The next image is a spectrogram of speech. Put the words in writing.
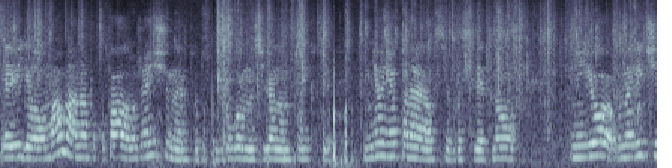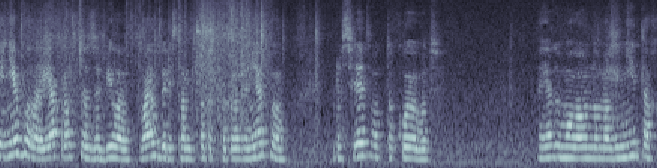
Я видела у мамы, она покупала у женщины тут в другом населенном пункте. Мне у нее понравился браслет, но у нее в наличии не было, я просто забила в Wildberries, там четко тоже нету. Браслет вот такой вот. А я думала, он на магнитах,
